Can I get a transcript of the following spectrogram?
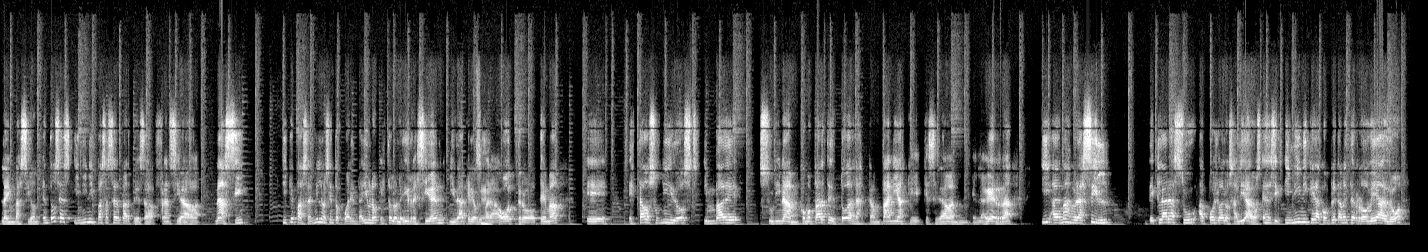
la invasión. Entonces, Inini pasa a ser parte de esa Francia nazi. ¿Y qué pasa? En 1941, esto lo leí recién y da creo que Sí. para otro tema, eh, Estados Unidos invade Surinam como parte de todas las campañas que, se daban en la guerra y además Brasil declara su apoyo a los aliados. Es decir, Inini queda completamente rodeado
